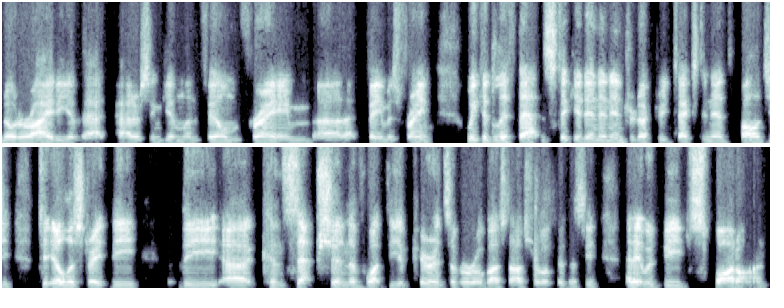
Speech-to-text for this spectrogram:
notoriety of that Patterson Gimlin film frame, uh, that famous frame, we could lift that and stick it in an introductory text in anthropology to illustrate the the uh, conception of what the appearance of a robust Australopithecine, and it would be spot on.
